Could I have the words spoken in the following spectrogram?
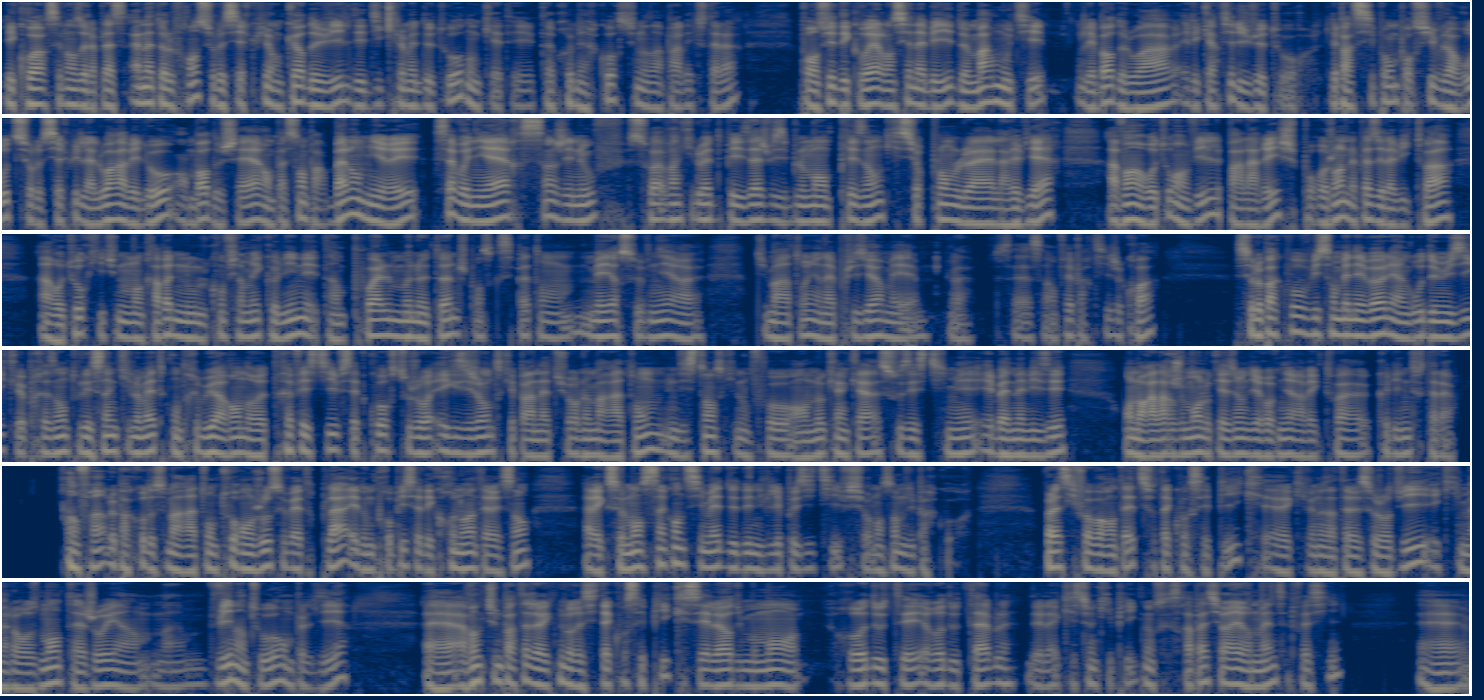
Les coureurs s'élancent de la place Anatole France sur le circuit en cœur de ville des 10 km de Tours, donc qui a été ta première course, tu nous en parlais tout à l'heure pour ensuite découvrir l'ancienne abbaye de Marmoutier, les bords de Loire et les quartiers du Vieux-Tour. Les participants poursuivent leur route sur le circuit de la Loire à vélo, en bord de Cher, en passant par Ballon-Miré, Savonnières, Saint-Génouf, soit 20 km de paysages visiblement plaisants qui surplombent la, rivière, avant un retour en ville par la Riche pour rejoindre la place de la Victoire. Un retour qui, tu ne manqueras pas de nous le confirmer, Colline, est un poil monotone. Je pense que c'est pas ton meilleur souvenir euh, du marathon. Il y en a plusieurs, mais voilà, ça, ça en fait partie, je crois. Sur le parcours, 800 bénévoles et un groupe de musique présent tous les 5 km contribuent à rendre très festive cette course toujours exigeante qui est par nature le marathon, une distance qu'il ne faut en aucun cas sous-estimer et banaliser. On aura largement l'occasion d'y revenir avec toi, Colline, tout à l'heure. Enfin, le parcours de ce marathon tourangeau se veut être plat et donc propice à des chronos intéressants, avec seulement 56 mètres de dénivelé positif sur l'ensemble du parcours. Voilà ce qu'il faut avoir en tête sur ta course épique euh, qui va nous intéresser aujourd'hui et qui malheureusement t'a joué un, vilain tour, on peut le dire. Euh, avant que tu ne partages avec nous le récit de ta course épique, c'est l'heure du moment redouté, redoutable de la question qui pique. Donc ce ne sera pas sur Iron Man cette fois-ci. Euh,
